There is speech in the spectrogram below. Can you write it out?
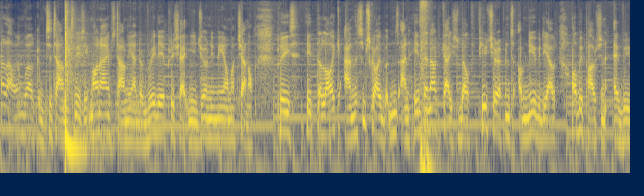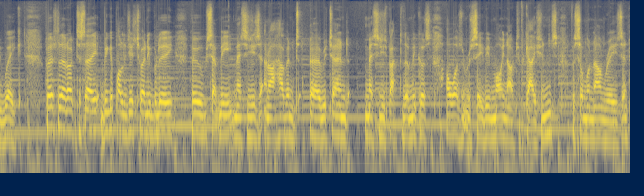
Hello and welcome to Tony's Music. My name's Tony and I really appreciate you joining me on my channel. Please hit the like and the subscribe buttons and hit the notification bell for future reference of new videos I'll be posting every week. Firstly I'd like to say big apologies to anybody who sent me messages and I haven't uh, returned messages back to them because I wasn't receiving my notifications for some unknown reason.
